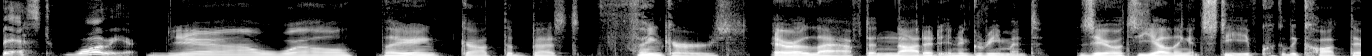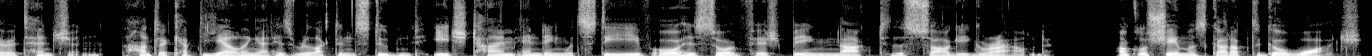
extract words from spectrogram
best warrior. Yeah, well, they ain't got the best thinkers. Era laughed and nodded in agreement. Zeroth's yelling at Steve quickly caught their attention. The hunter kept yelling at his reluctant student, each time ending with Steve or his swordfish being knocked to the soggy ground. Uncle Shameless got up to go watch,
